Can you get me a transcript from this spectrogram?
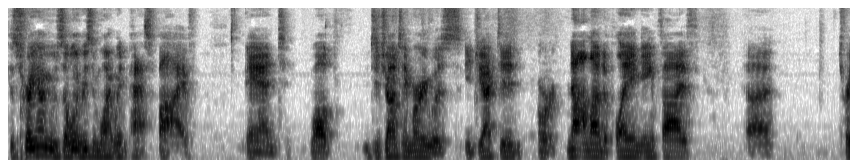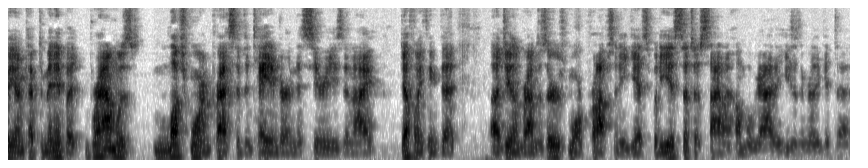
because Trae Young was the only reason why it went past five. And while DeJounte Murray was ejected or not allowed to play in game five, uh, Trae Young kept him in it. But Brown was much more impressive than Tatum during this series. And I definitely think that uh, Jaylen Brown deserves more props than he gets. But he is such a silent, humble guy that he doesn't really get that.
